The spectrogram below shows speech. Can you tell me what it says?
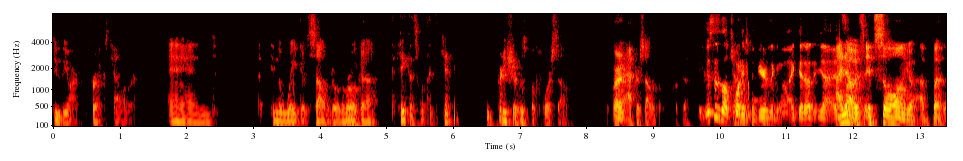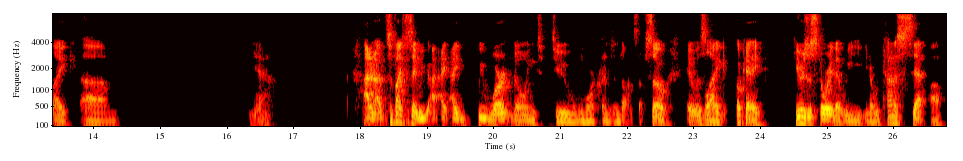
do the art for Excalibur, and in the wake of Salvador Larroca, I think that's what I can't. I'm pretty sure it was before Salvador or after Salvador Larroca. This is all 25 years ago. I could, yeah. I know like, it's it's so long ago, uh, but like, um, yeah. I don't know. Suffice to say, we I, I we weren't going to do more Crimson Dawn stuff. So it was like, okay, here's a story that we you know we kind of set up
